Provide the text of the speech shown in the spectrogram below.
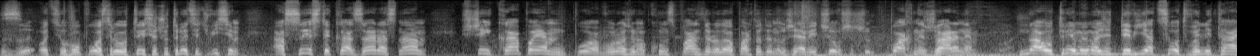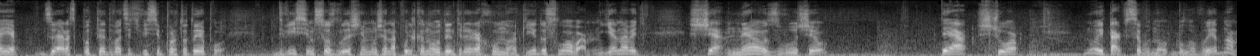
з оцього пострілу. 1038 асистика. Зараз нам ще й капає по ворожому кунспанзеру. Леопард 1 вже відчув, що пахне жареним. На утримує майже 900 вилітає зараз по Т-28 прототипу. 2700 з лишнім уже напулькано 1-3 рахунок. І до слова, я навіть ще не озвучив те, що. Ну і так все було, видно,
